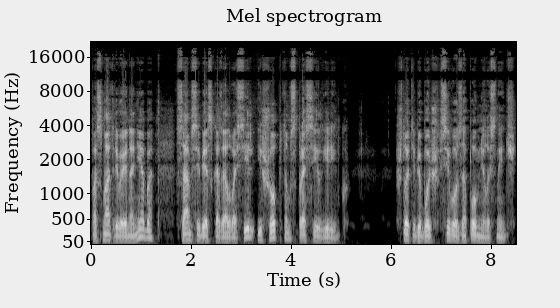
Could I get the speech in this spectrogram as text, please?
посматривая на небо, сам себе сказал Василь и шепотом спросил Еринку: "Что тебе больше всего запомнилось нынче?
